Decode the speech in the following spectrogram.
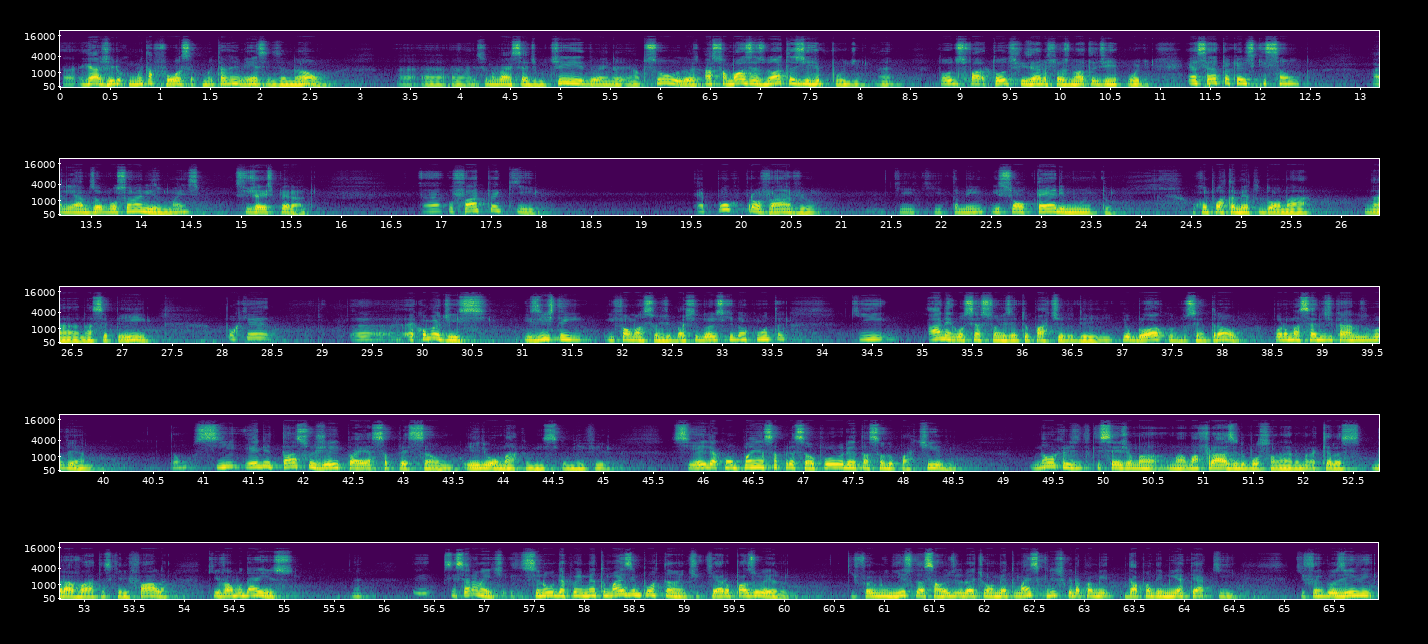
uh, reagiram com muita força, com muita veemência, dizendo não, uh, isso não vai ser admitido, é um absurdo, as famosas notas de repúdio. Né? Todos, todos fizeram suas notas de repúdio, exceto aqueles que são alinhados ao bolsonarismo, mas isso já é esperado. o fato é que é pouco provável que, que também isso altere muito o comportamento do Omar na, na CPI, Porque, é, é como eu disse, existem informações de bastidores que dão conta que há negociações entre o partido dele e o bloco do Centrão por uma série de cargos do governo. Então, se ele está sujeito a essa pressão, ele ou o que eu me, refiro, se ele acompanha essa pressão por orientação do partido, não acredito que seja uma, uma, uma frase do Bolsonaro, uma daquelas bravatas que ele fala, que vai mudar isso. Né? E, sinceramente, se no depoimento mais importante, que era o Pazuello, que foi o ministro da Saúde durante o momento mais crítico da, da pandemia até aqui, que foi inclusive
